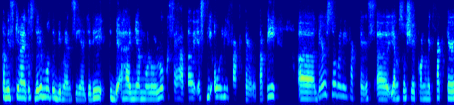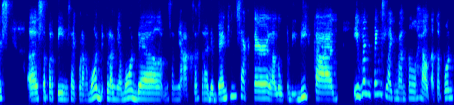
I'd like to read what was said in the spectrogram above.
kemiskinan itu sendiri multidimensi ya. Jadi tidak hanya melulu kesehatan is the only factor, tapi uh, there are so many factors uh, yang socio-economic factors uh, seperti misalnya kurang mod kurangnya modal, misalnya akses terhadap banking sector, lalu pendidikan, even things like mental health ataupun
